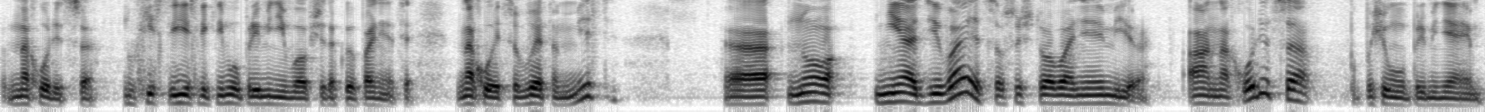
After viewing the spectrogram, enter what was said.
находится, ну, если, если к нему применимо вообще такое понятие, находится в этом месте, э, но не одевается в существование мира, а находится, почему мы применяем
